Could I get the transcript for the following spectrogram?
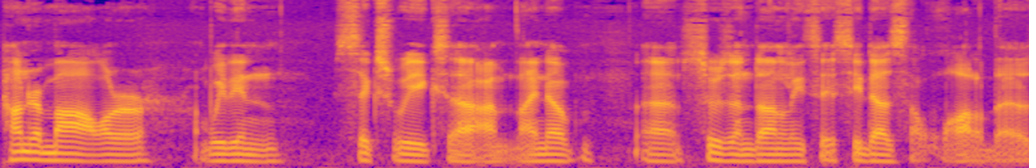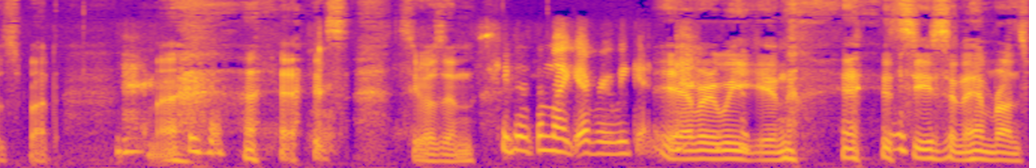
hundred mile or within six weeks. Uh, I know uh, Susan Donnelly says she does a lot of those, but she was in. She does them like every weekend. yeah, every weekend. Susan M runs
